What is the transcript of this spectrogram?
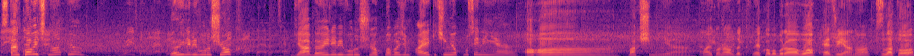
Stankovic ne yapıyor? Böyle bir vuruş yok. Ya böyle bir vuruş yok babacım. Ayak için yok mu senin ya? Aa, bak şimdi ya. Maicon aldık. Recoba bravo. Adriano. Zlato.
